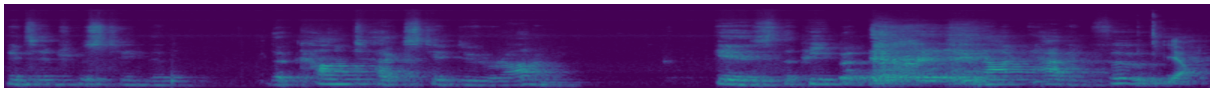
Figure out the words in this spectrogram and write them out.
It's interesting that the context in Deuteronomy is the people not having food. Yeah.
